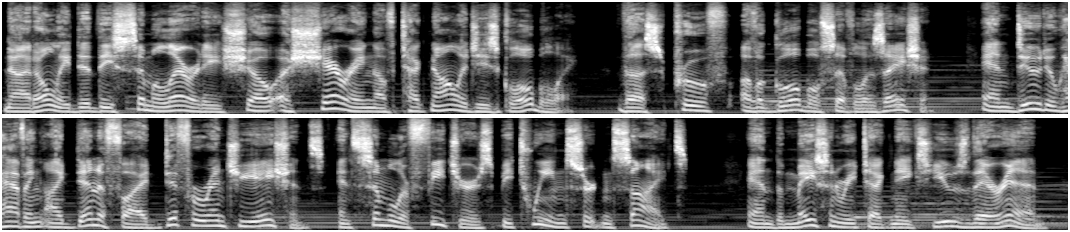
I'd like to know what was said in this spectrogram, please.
Not only did these similarities show a sharing of technologies globally, thus proof of a global civilization, and due to having identified differentiations and similar features between certain sites, and the masonry techniques used therein,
